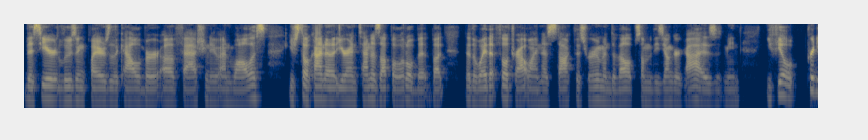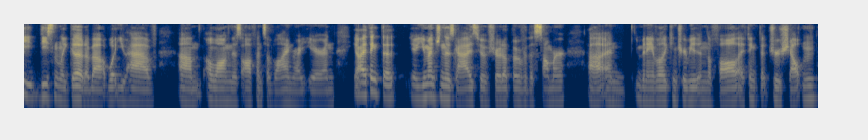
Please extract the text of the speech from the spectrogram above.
this year, losing players of the caliber of Fashanu and Wallace, you still kind of your antennas up a little bit. But the, way that Phil Trautwein has stocked this room and developed some of these younger guys, I mean, you feel pretty decently good about what you have um, along this offensive line right here. And yeah, I think that you, know, you mentioned those guys who have showed up over the summer uh, and been able to contribute in the fall. I think that Drew Shelton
